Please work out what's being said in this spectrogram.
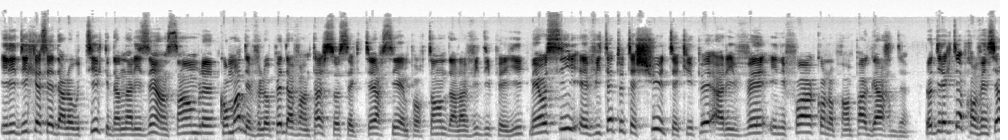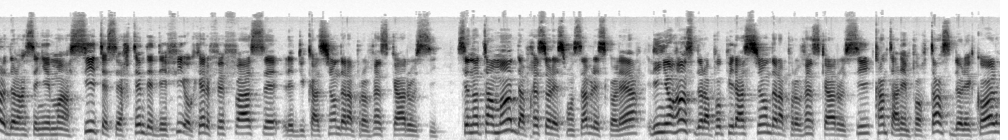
Il dit que c'est dans l'optique d'analyser ensemble comment développer davantage ce secteur si important dans la vie du pays, mais aussi éviter toute chute qui peut arriver une fois qu'on ne prend pas garde. Le directeur provincial de l'enseignement cite certains des défis auxquels fait face l'éducation de la province Karoussi. C'est notamment, d'après ce responsable scolaire, l'ignorance de la population de la province Karoussi quant à l'importance de l'école,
